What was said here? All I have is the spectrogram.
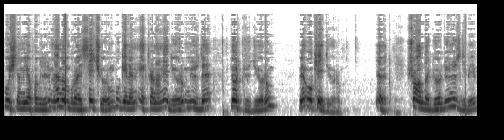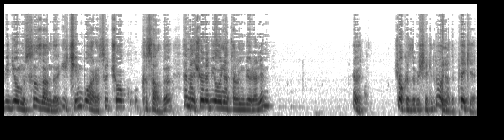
bu işlemi yapabilirim. Hemen burayı seçiyorum. Bu gelen ekrana ne diyorum? %400 diyorum ve OK diyorum. Evet. Şu anda gördüğünüz gibi videomuz hızlandığı için bu arası çok kısaldı. Hemen şöyle bir oynatalım görelim. Evet. Çok hızlı bir şekilde oynadı. Peki.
